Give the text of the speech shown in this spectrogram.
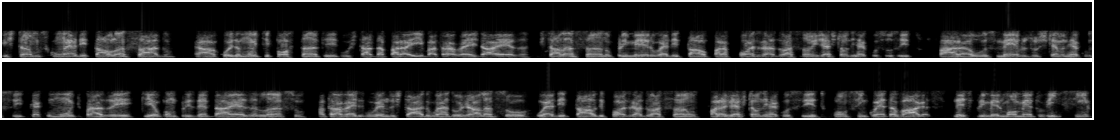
estamos com um edital lançado é uma coisa muito importante. O Estado da Paraíba, através da ESA, está lançando o primeiro edital para pós-graduação em gestão de recursos hídricos para os membros do sistema de recursos. É com muito prazer que eu, como presidente da ESA, lanço, através do governo do Estado, o governador já lançou, o edital de pós-graduação para gestão de recursos com 50 vagas. Nesse primeiro momento, 25,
